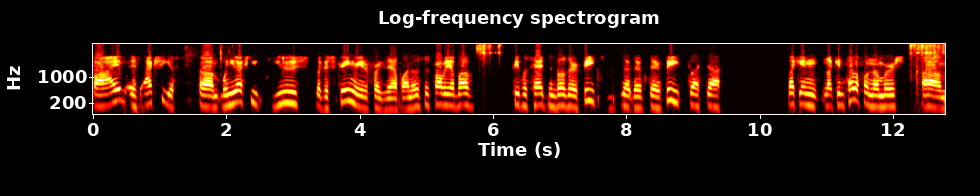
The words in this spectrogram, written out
five is actually a um, when you actually use like a screen reader, for example. I know this is probably above people's heads and below their feet, their their, feet, but uh, like in like in telephone numbers, um,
